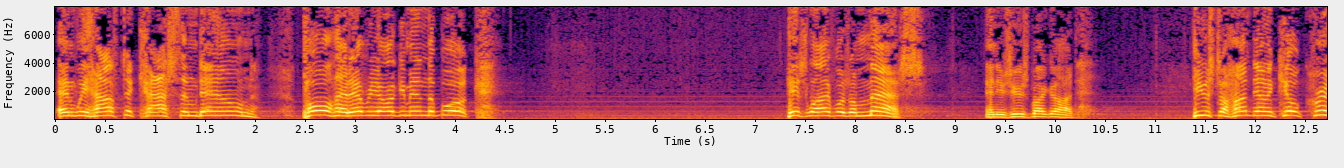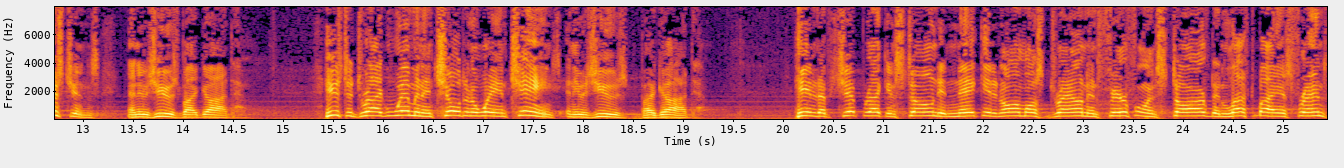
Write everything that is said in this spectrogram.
And we have to cast them down. Paul had every argument in the book. His life was a mess, and he was used by God. He used to hunt down and kill Christians, and he was used by God. He used to drag women and children away in chains, and he was used by God. He ended up shipwrecked and stoned and naked and almost drowned and fearful and starved and left by his friends.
